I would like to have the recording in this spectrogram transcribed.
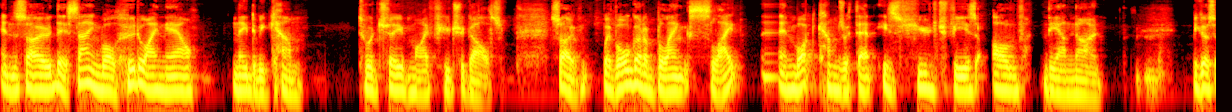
And so they're saying, well, who do I now need to become to achieve my future goals? So we've all got a blank slate. And what comes with that is huge fears of the unknown. Because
